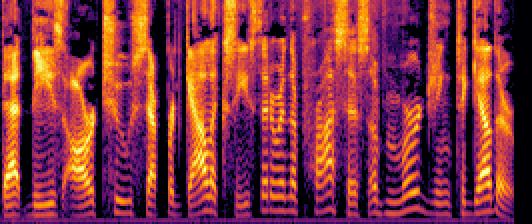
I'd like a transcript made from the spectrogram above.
that these are two separate galaxies that are in the process of merging together.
